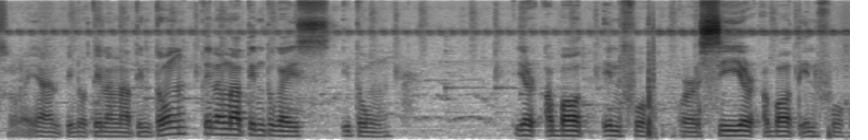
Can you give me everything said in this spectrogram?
So ayan, pinuti lang natin tong, pinuti lang natin to guys, itong your about info or see your about info.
